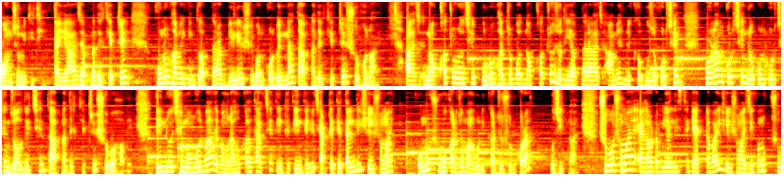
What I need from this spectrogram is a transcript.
পঞ্চমী তিথি। তাই আজ আপনাদের ক্ষেত্রে কোনোভাবেই কিন্তু আপনারা বেলের সেবন করবেন না, তা আপনাদের ক্ষেত্রে শুভ নয়। আজ নক্ষত্র রয়েছে, পূর্ব ভাদ্রপদ নক্ষত্র। যদি আপনারা আজ আমের বৃক্ষ পুজো করছেন, প্রণাম করছেন, রোপণ করছেন, জল দিচ্ছেন, তা আপনাদের ক্ষেত্রে শুভ হবে। দিন রয়েছে মঙ্গলবার এবং রাহুকাল থাকছে তিনটে তিন থেকে চারটে তেতাল্লিশ। এই সময় কোনো শুভ কার্য, মাঙ্গলিক কার্য শুরু করা উচিত নয়। শুভ সময় এগারোটা বিয়াল্লিশ থেকে একটা বাইশ। এই সময় যে কোনো শুভ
